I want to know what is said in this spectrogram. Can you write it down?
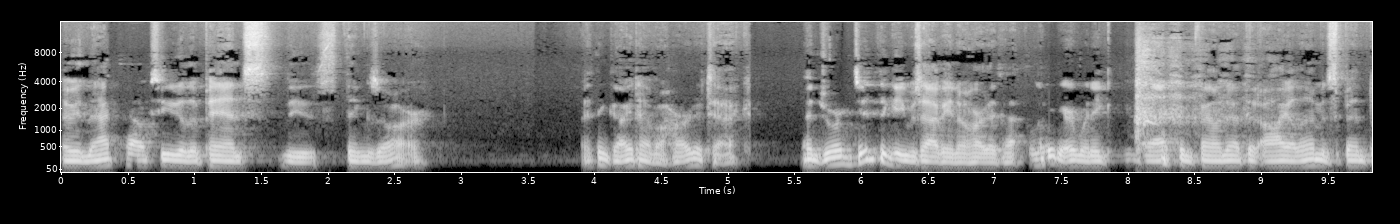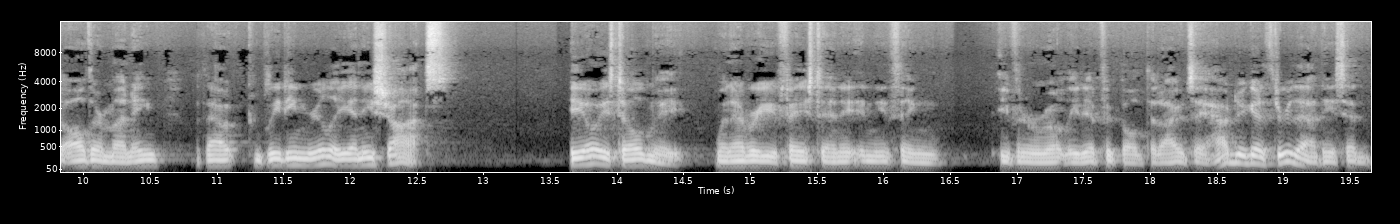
I mean, that's how seat of the pants these things are. I think I'd have a heart attack. And George did think he was having a heart attack later when he came back and found out that ILM had spent all their money without completing really any shots. He always told me whenever you faced any, anything even remotely difficult that I would say, How did you get through that? And he said,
